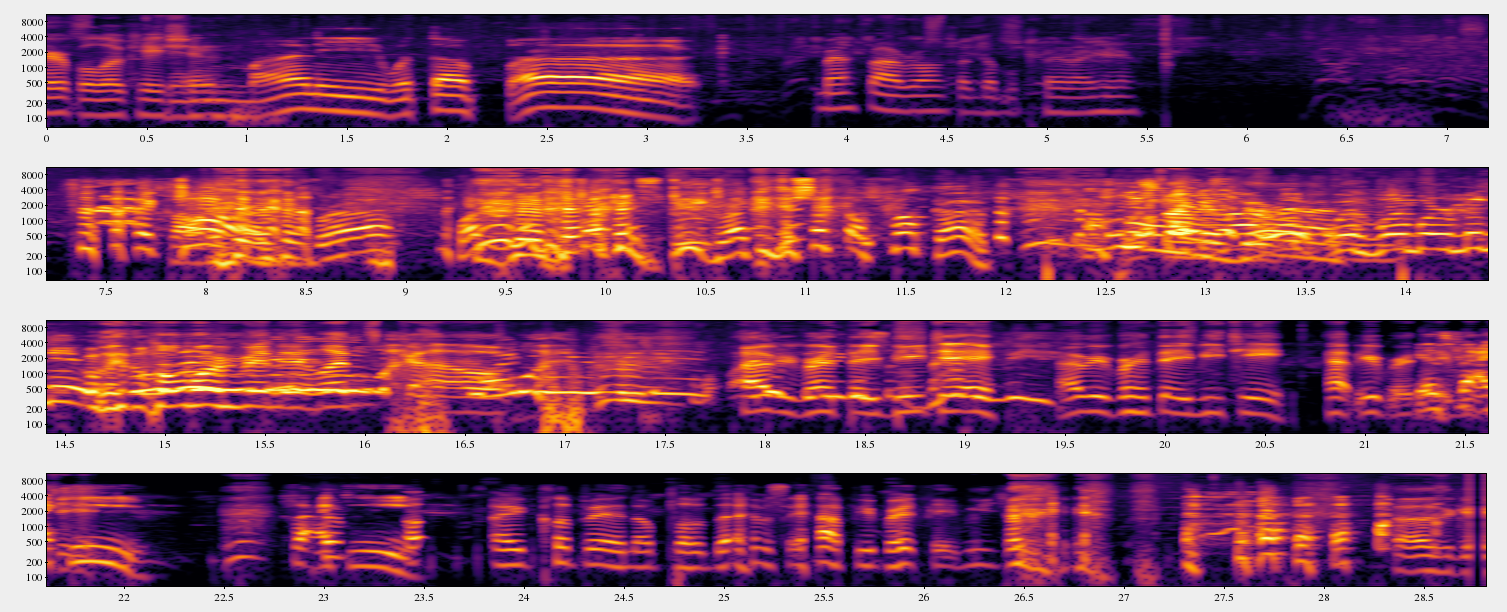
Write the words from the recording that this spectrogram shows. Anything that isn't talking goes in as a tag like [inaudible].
terrible location. location. money, what the fuck? Man, five wrong for double play right here. I caught it. Fuck. Why do you have to fucking speak, Like, Just shut the fuck up. [laughs] With one more minute. With one more minute, let's go. [laughs] Happy birthday, BT. Happy birthday, BT. Happy birthday, It's BT. Facky. Facky. Uh, I clip it and upload that and say happy birthday, BT. [laughs] That was good.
